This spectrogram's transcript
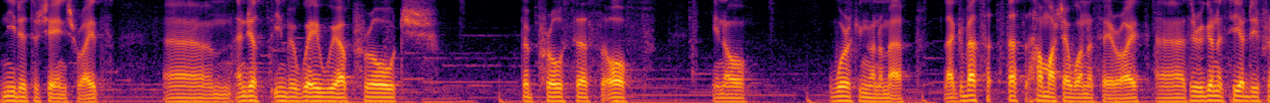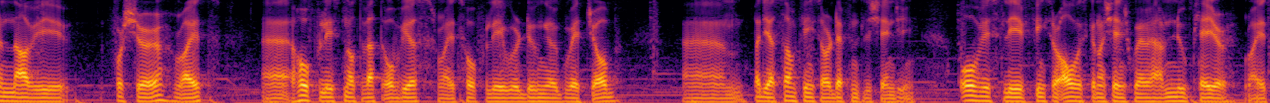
needed to change, right? Um, and just in the way we approach the process of, you know, working on a map. Like that's that's how much I want to say, right? Uh, so you're gonna see a different Navi for sure, right? Uh, hopefully it's not that obvious, right? Hopefully we're doing a great job. Um, but yeah, some things are definitely changing. Obviously, things are always gonna change when we have a new player, right?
